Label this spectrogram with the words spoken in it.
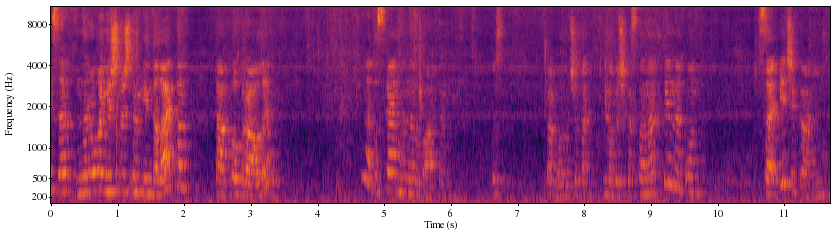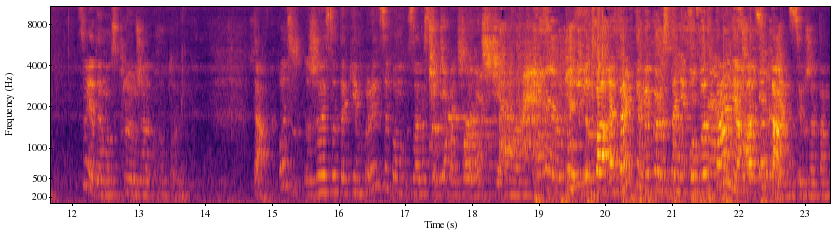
І згенеровані штучним інтелектом. Так, обрали. І натискаємо генерувати. Ось праворуч, так кнопочка стане активним. Он. Все, і чекаємо. Це я демонструю вже готові. Так, от вже за таким принципом зараз ви побачите. Тут два ефекти використані обертання, а це танці вже там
